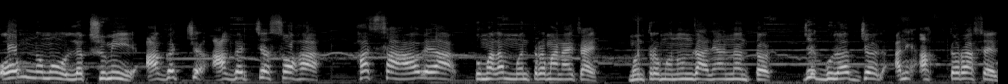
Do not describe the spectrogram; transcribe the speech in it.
ओम नमो लक्ष्मी आगच्छ आगच्छ सोहा. हा सहा वेळा तुम्हाला मंत्र म्हणायचा आहे. मंत्र म्हणून झाल्यानंतर जे गुलाबजल आणि अख्तर असेल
